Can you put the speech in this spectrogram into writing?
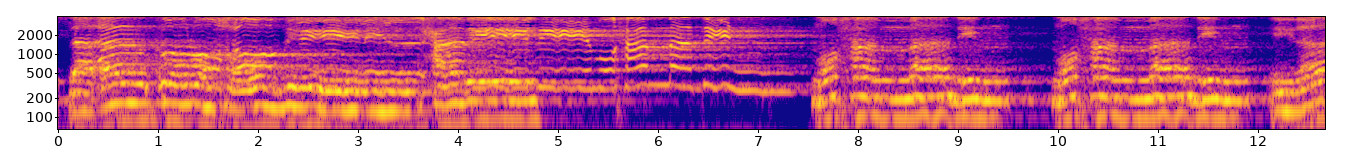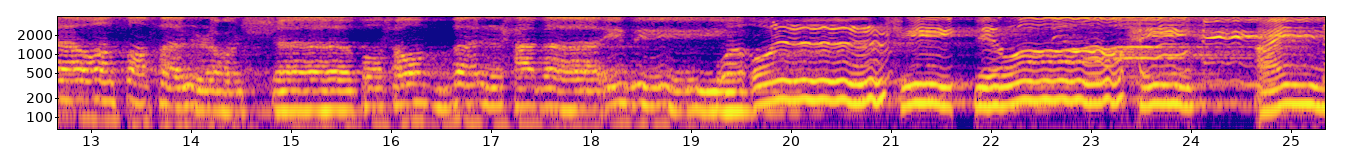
سأذكر حبي للحبيب محمد محمد محمد إذا وصف العشاق حب الحبائب. وألفي لروحي عند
